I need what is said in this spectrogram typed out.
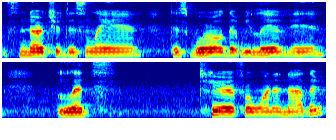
let's nurture this land, this world that we live in. Let's care for one another,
